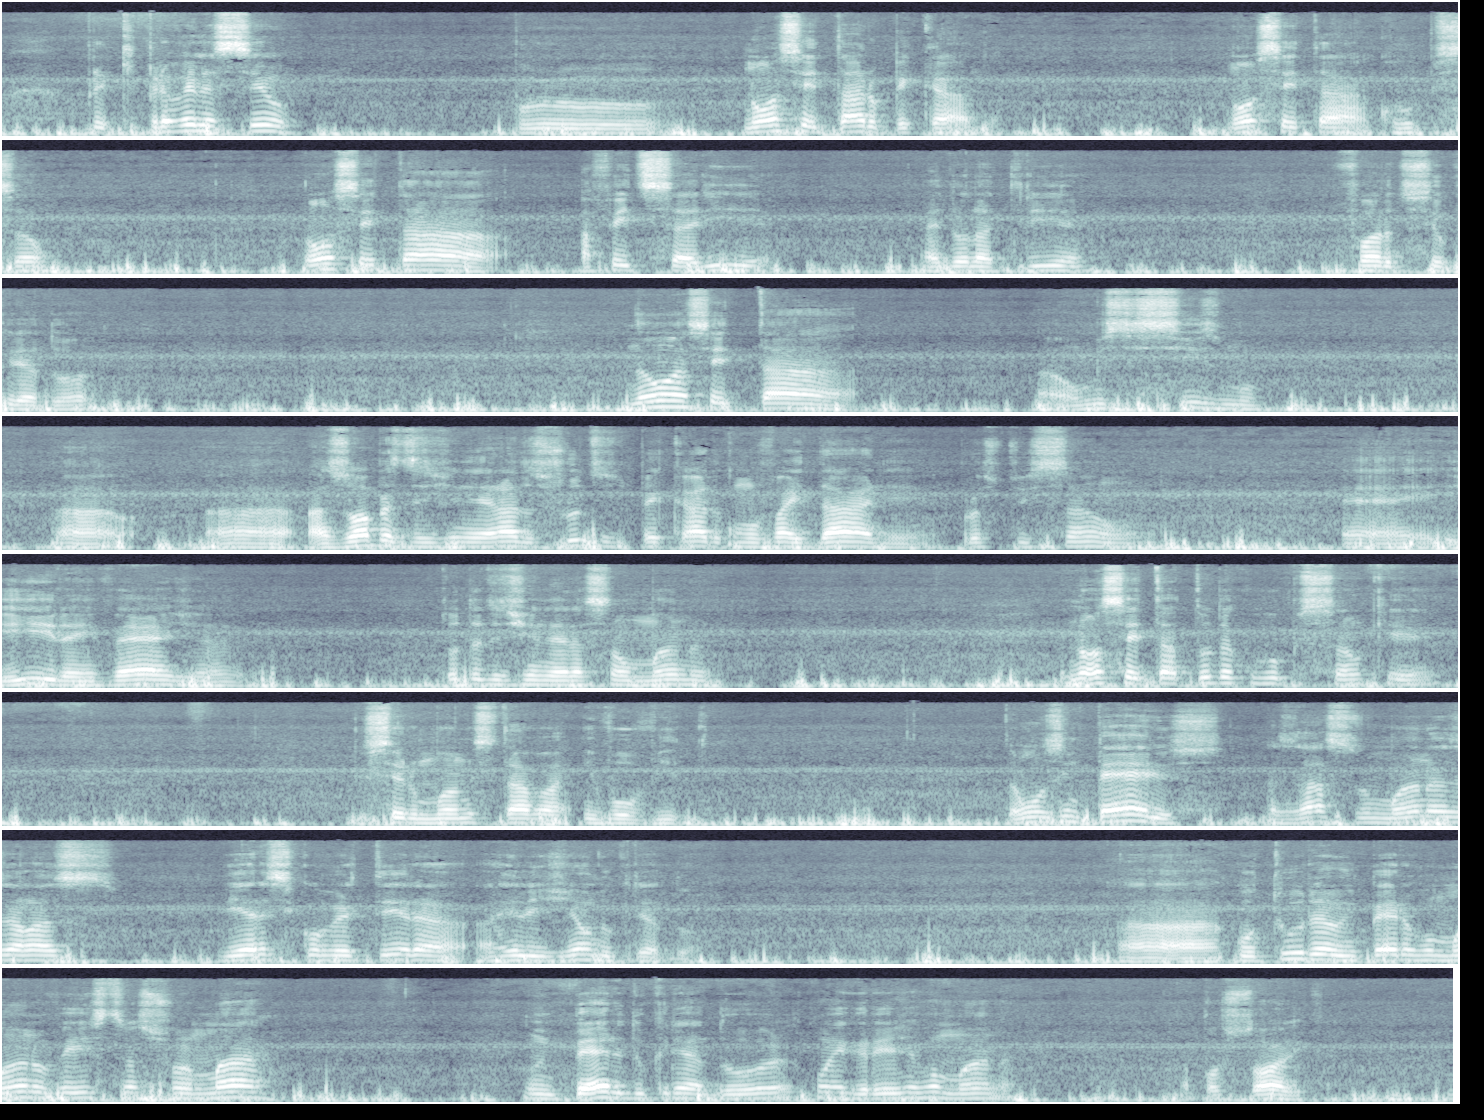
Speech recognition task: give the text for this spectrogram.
que prevaleceu por não aceitar o pecado, não aceitar a corrupção não aceitar a feitiçaria, a idolatria fora do seu Criador, não aceitar ah, o misticismo, ah, ah, as obras degeneradas, frutos do pecado, como vaidade, prostituição, é, ira, inveja, toda a degeneração humana, não aceitar toda a corrupção que o ser humano estava envolvido. Então os impérios, as raças humanas, elas vieram se converter à, à religião do Criador. A cultura, o Império Romano veio se transformar no Império do Criador com a Igreja Romana Apostólica.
